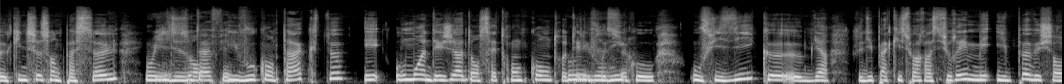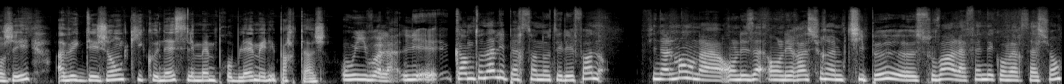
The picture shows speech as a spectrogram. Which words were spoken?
euh, qui ne se sentent pas seuls, ils, ont, ils vous contactent et au moins déjà dans cette rencontre téléphonique ou, ou, physique, euh, bien, je dis pas qu'ils soient rassurés, mais ils peuvent échanger avec des gens qui connaissent les mêmes problèmes et les partagent. Oui, voilà. quand on a les personnes au téléphone, finalement, on, a, on, les, on les rassure un petit peu. Euh, souvent, à la fin des conversations,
